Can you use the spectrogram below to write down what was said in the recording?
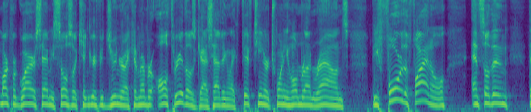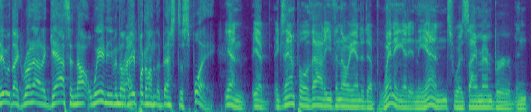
Mark McGwire, Sammy Sosa, Ken Griffey Jr. I can remember all three of those guys having like 15 or 20 home run rounds before the final, and so then they would like run out of gas and not win, even though they put on the best display. Yeah, and yeah, example of that, even though he ended up winning it in the end, was I remember in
